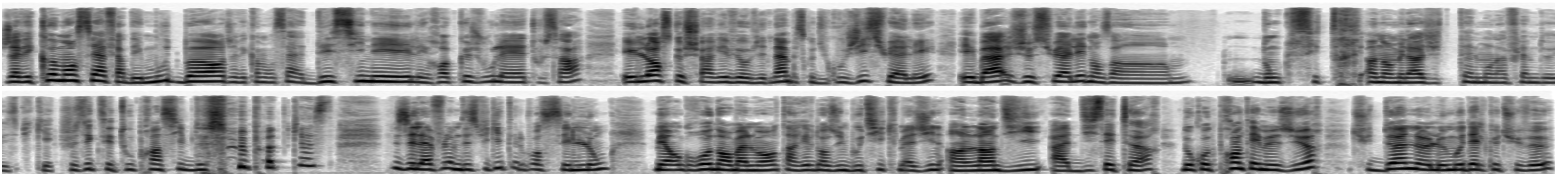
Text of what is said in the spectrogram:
j'avais commencé à faire des mood boards, j'avais commencé à dessiner les robes que je voulais, tout ça. Et lorsque je suis arrivée au Vietnam, parce que du coup j'y suis allée, et bah je suis allée dans un donc c'est très... Ah non mais là j'ai tellement la flemme de expliquer. Je sais que c'est tout le principe de ce podcast, mais j'ai la flemme d'expliquer tellement c'est long. Mais en gros normalement t'arrives dans une boutique, imagine un lundi à 17h. Donc on te prend tes mesures, tu donnes le modèle que tu veux.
